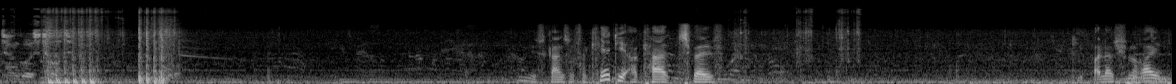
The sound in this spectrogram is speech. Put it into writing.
Tango ist tot. Die ist gar nicht so verkehrt, die AK-12. Die ballert schon rein.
